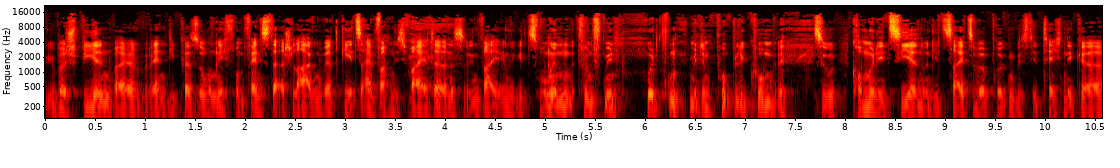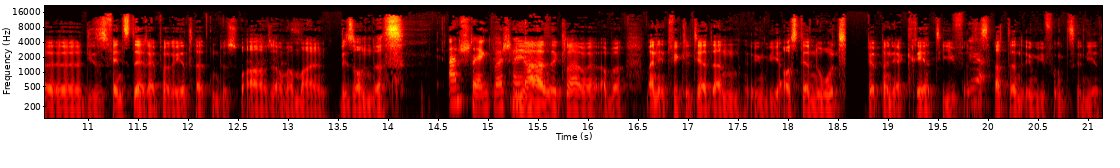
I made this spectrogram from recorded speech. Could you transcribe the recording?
überspielen, weil wenn die Person nicht vom Fenster erschlagen wird, geht es einfach nicht weiter und es war irgendwie gezwungen, fünf Minuten mit dem Publikum zu kommunizieren und die Zeit zu überbrücken, bis die Techniker äh, dieses Fenster repariert hatten. Das war, sagen wir mal, besonders. Anstrengend wahrscheinlich. Ja, sehr klar, aber man entwickelt ja dann irgendwie aus der Not, wird man ja kreativ. Also ja. Es hat dann irgendwie funktioniert.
